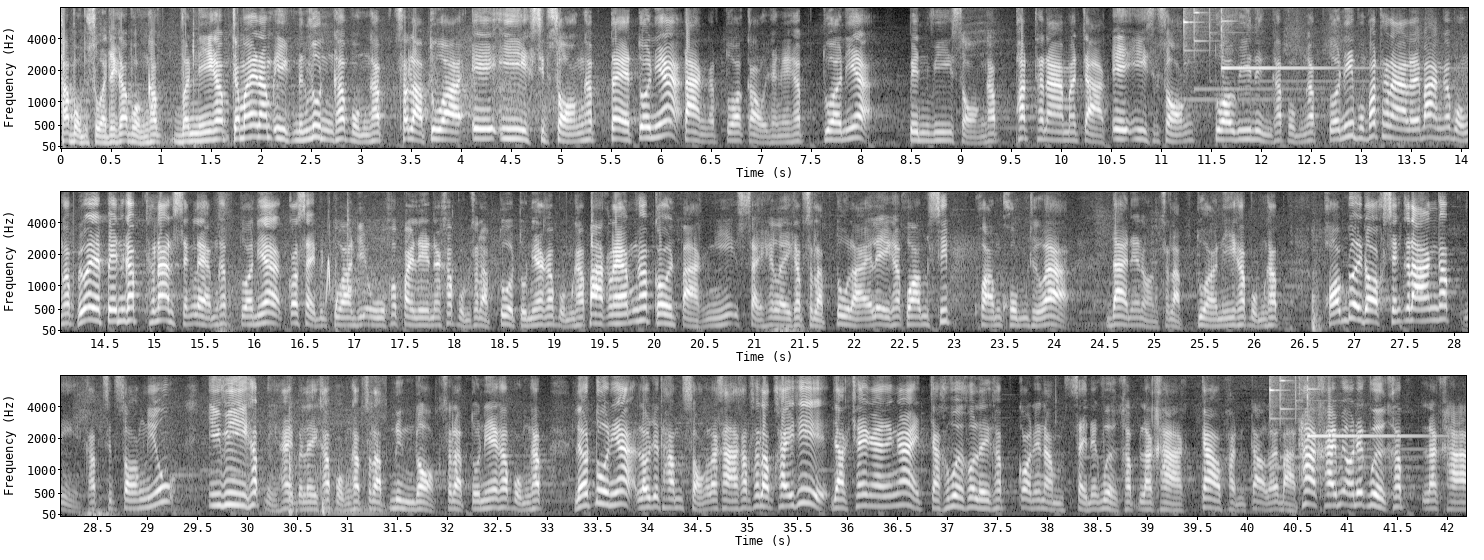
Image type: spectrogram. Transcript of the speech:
ครับผมสวัสดีครับผมครับวันนี้ครับจะมาแนะนำอีกหนึ่งรุ่นครับผมครับสำหรับตัว AE 12 ครับ แต่ตัวเนี้ยต่างกับตัวเก่ายังไงครับ ตัวเนี้ยเป็น V2 ครับ พัฒนามาจาก AE 12 ตัว V1 ครับผมครับ ตัวนี้ผมพัฒนาอะไรบ้างครับผมครับไม่ว่าจะเป็นครับทางด้านแสงแหลมครับ ตัวนี้ก็ใส่เป็นตัว DO เข้าไปเลยนะครับผมสำหรับตัวตัวนี้ครับผมครับ ปากแหลมครับ ก็เป็นปากนี้ใส่ให้เลยครับสำหรับตู้ลายเลยครับ ความซิปความคมถือว่า ได้แน่นอนสำหรับตัวนี้ครับผมครับ พร้อมด้วยดอกเสียงกลางครับนี่ครับ 12 นิ้ว EV ครับนี่ให้ไปเลยครับผมครับสำหรับ 1 ดอกสำหรับตัวนี้ครับผมครับ แล้วตัวนี้เราจะทำ2ราคาครับสำหรับใครที่อยากใช้งานง่ายๆ จาก cover เขาเลยครับ ก็แนะนำใส่เน็ตเวิร์กครับ ราคา 9,900 บาท ถ้าใครไม่เอาเน็ตเวิร์กครับ ราคา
